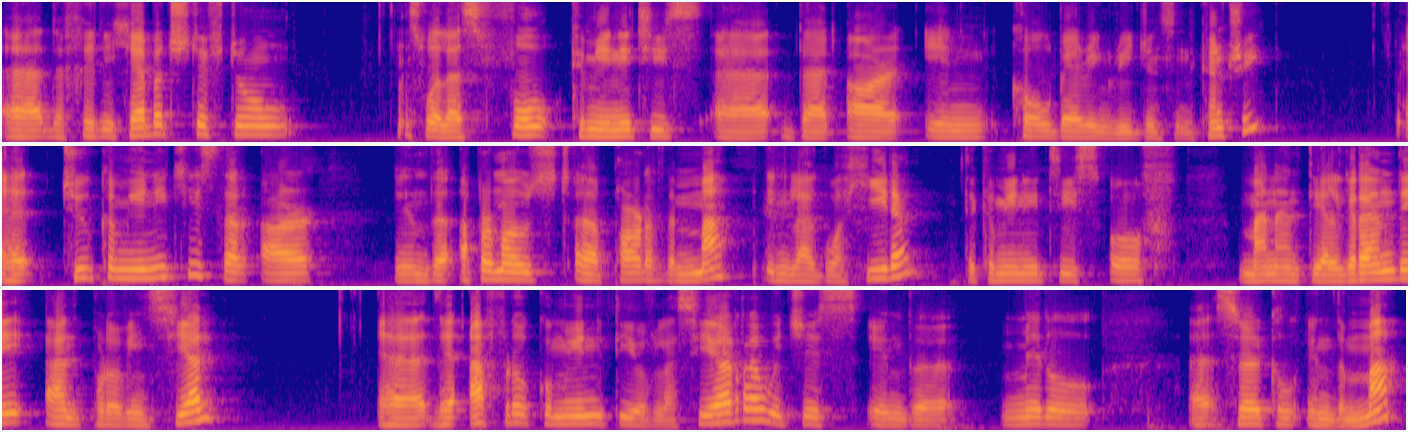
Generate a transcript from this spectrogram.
uh, the Friedrich Ebert Stiftung, as well as four communities that are in coal-bearing regions in the country two communities that are in the uppermost uh, part of the map in La Guajira, the communities of Manantial Grande and Provincial, uh, the Afro community of La Sierra, which is in the middle uh, circle in the map.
